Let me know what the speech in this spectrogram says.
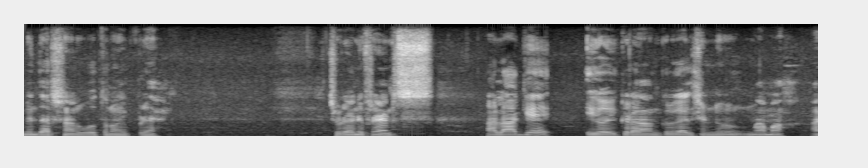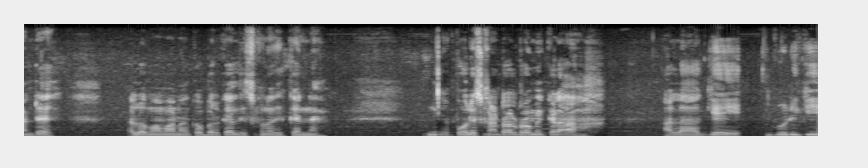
మేము దర్శనానికి పోతున్నాం ఇప్పుడే. చూడండి ఫ్రెండ్స్ అలాగే ఇగో ఇక్కడ అంకుల్ కలిసిండు మామ అంటే హలో మామ నా కొబ్బరికాయలు తీసుకున్నది ఇక్కడనే. పోలీస్ కంట్రోల్ రూమ్ ఇక్కడ. అలాగే గుడికి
